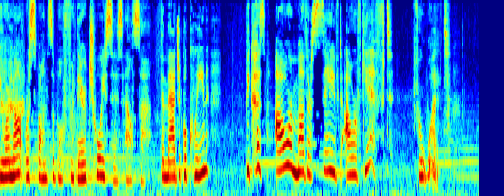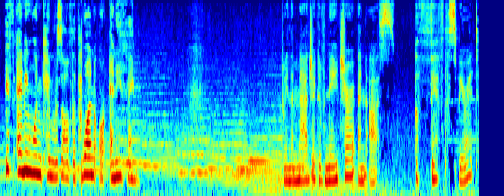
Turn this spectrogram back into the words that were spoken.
You are not responsible for their choices, Elsa. The Magical Queen? Because our mother saved our gift. For what? If anyone can resolve the one or anything. Between the magic of nature and us. A fifth spirit?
